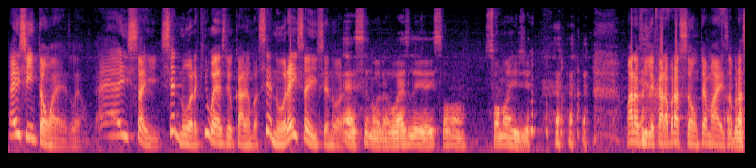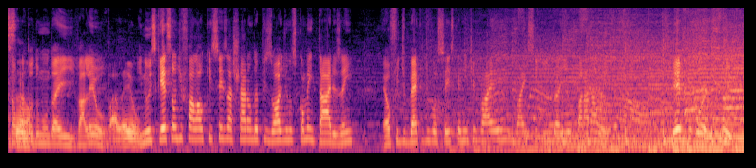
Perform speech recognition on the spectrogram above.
É isso então, Wesley. É isso aí. Cenoura. Que Wesley, o caramba. Cenoura, é isso aí, cenoura. É, cenoura. Wesley aí só, só no RG. Maravilha, cara. Abração. Até mais. Abração, pra Abração. todo mundo aí. Valeu. Valeu. E não esqueçam de falar o que vocês acharam do episódio nos comentários, hein? É o feedback de vocês que a gente vai, vai seguindo aí o Paranauê. Beijo do gordo. Fui.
